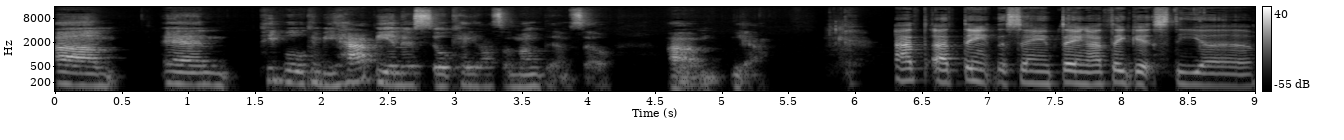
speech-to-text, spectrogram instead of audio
Um, and people can be happy and there's still chaos among them. So um, yeah. I I think the same thing. I think it's the uh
